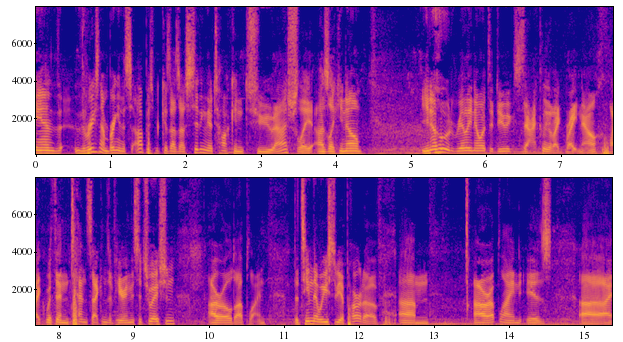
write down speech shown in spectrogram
and the reason I'm bringing this up is because as I was sitting there talking to Ashley, I was like, you know, you know who would really know what to do exactly like right now, like within 10 seconds of hearing the situation? Our old upline. The team that we used to be a part of, um, our upline is, uh, I,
